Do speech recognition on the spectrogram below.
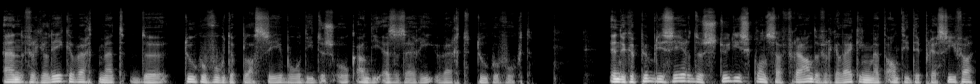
en vergeleken werd met de toegevoegde placebo, die dus ook aan die SSRI werd toegevoegd. In de gepubliceerde studies kon safraan de vergelijking met antidepressiva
